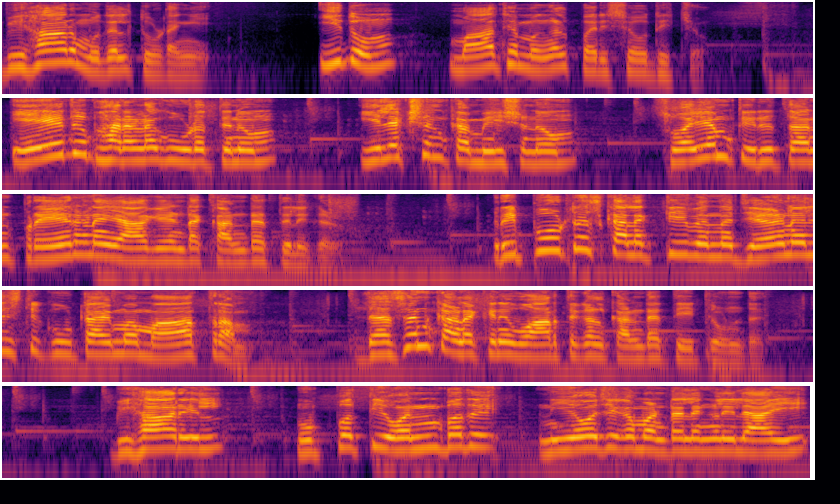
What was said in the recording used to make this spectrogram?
ബീഹാർ മുതൽ തുടങ്ങി. ഇതും മാധ്യമങ്ങൾ പരിശോധിച്ചു. ഏത് ഭരണകൂടത്തിനും ഇലക്ഷൻ കമ്മീഷനും സ്വയം തിരുത്താൻ പ്രേരണയാകേണ്ട കണ്ടെത്തലുകൾ. റിപ്പോർട്ടേഴ്സ് കളക്റ്റീവ് എന്ന ജേർണലിസ്റ്റ് കൂട്ടായ്മ മാത്രം ഡസൻ കണക്കിന് വാർത്തകൾ കണ്ടെത്തിയിട്ടുണ്ട്. ബീഹാറിൽ മുപ്പത്തി ഒൻപത് നിയോജക മണ്ഡലങ്ങളിലായി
